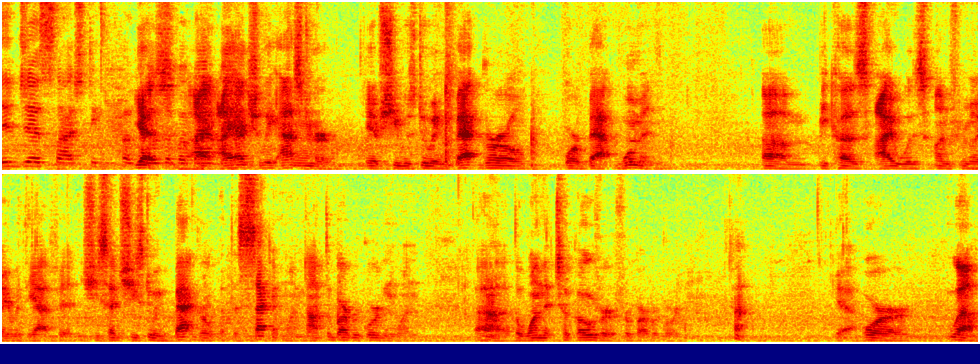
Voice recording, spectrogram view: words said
ninja slash steampunk Yes, look of a I, Batman. I actually asked Mm. her if she was doing Batgirl or Batwoman um, because I was unfamiliar with the outfit. And she said she's doing Batgirl, but the second one, not the Barbara Gordon one, uh, Huh. the one that took over for Barbara Gordon. Huh. Yeah, or, well,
